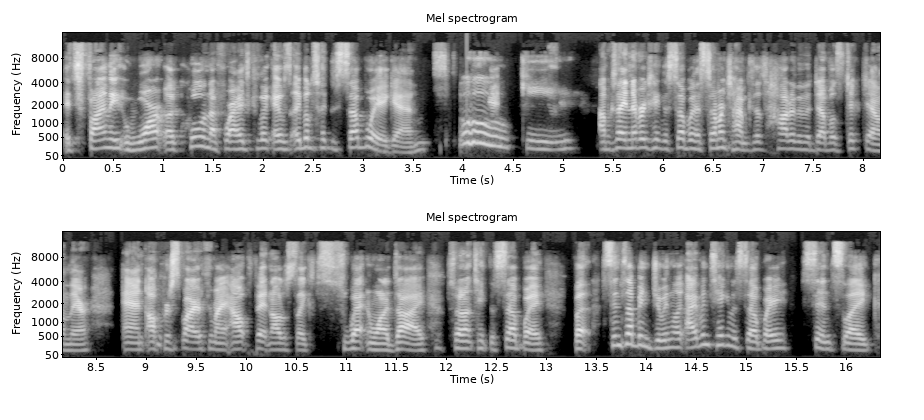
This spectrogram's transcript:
it's finally warm, uh, cool enough where I, was, like, I was able to take the subway again. Spooky. Um, because I never take the subway in the summertime because it's hotter than the devil's dick down there, and I'll perspire through my outfit and I'll just like sweat and want to die. So I don't take the subway. But since I've been doing like I've been taking the subway since like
